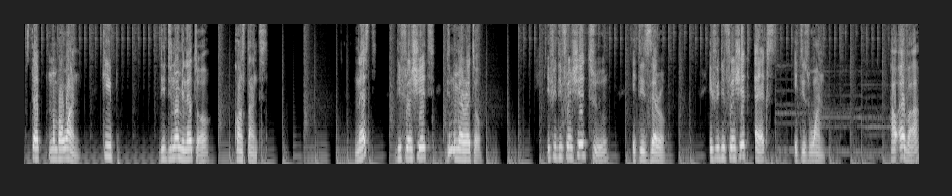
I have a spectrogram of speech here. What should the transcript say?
Step number one keep the denominator constant. Next differentiate the numerator. If you differentiate 2 it is 0 if you differentiate x it is 1 however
